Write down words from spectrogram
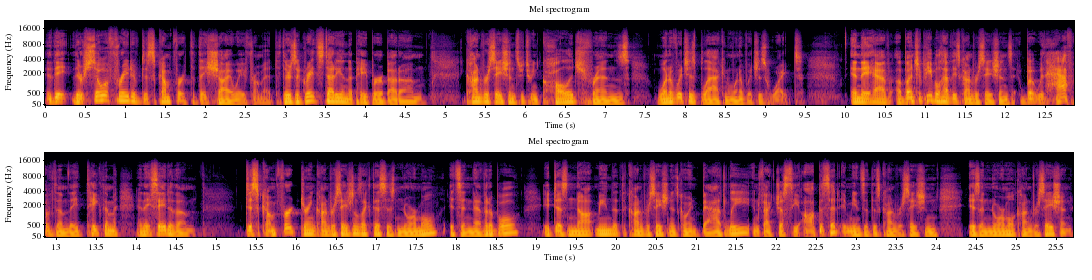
They, they're so afraid of discomfort that they shy away from it. There's a great study in the paper about um, conversations between college friends, one of which is black and one of which is white. And they have a bunch of people have these conversations, but with half of them, they take them and they say to them, discomfort during conversations like this is normal. It's inevitable. It does not mean that the conversation is going badly. In fact, just the opposite. It means that this conversation is a normal conversation.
